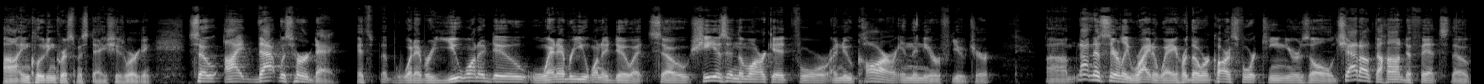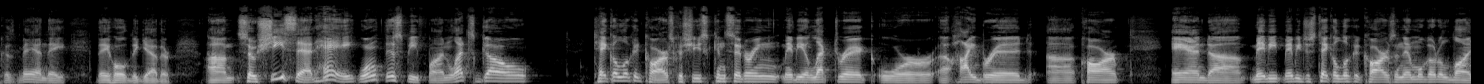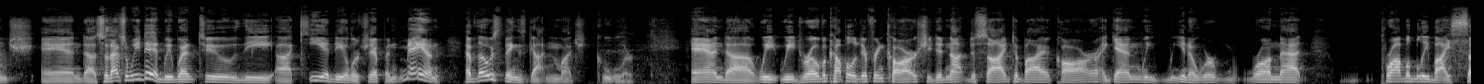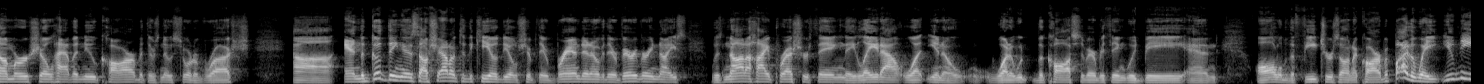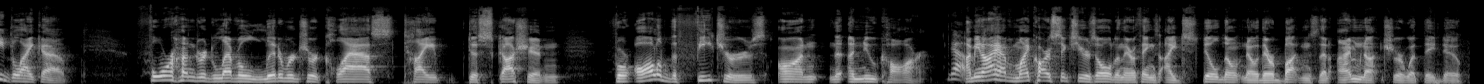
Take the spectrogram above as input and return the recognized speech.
uh, including Christmas Day. She's working. So I, that was her day. It's whatever you want to do, whenever you want to do it. So she is in the market for a new car in the near future. Um, not necessarily right away, although her car's 14 years old. Shout out to Honda Fits though, because man, they, they hold together. Um, so she said, Hey, won't this be fun? Let's go take a look at cars because she's considering maybe electric or a hybrid uh, car, and uh, maybe maybe just take a look at cars, and then we'll go to lunch. And uh, so that's what we did. We went to the uh, Kia dealership, and man, have those things gotten much cooler. And uh, we we drove a couple of different cars. She did not decide to buy a car. Again, we you know we're we're on that probably by summer she'll have a new car, but there's no sort of rush. Uh, and the good thing is, I'll shout out to the Kia dealership. They're Brandon over there, very, very nice. It was not a high pressure thing. They laid out what, you know, what it would, the cost of everything would be and all of the features on a car. But by the way, you need like a 400 level literature class type discussion for all of the features on a new car. Yeah. I mean, I have my car's six years old, and there are things I still don't know. There are buttons that I'm not sure what they do.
